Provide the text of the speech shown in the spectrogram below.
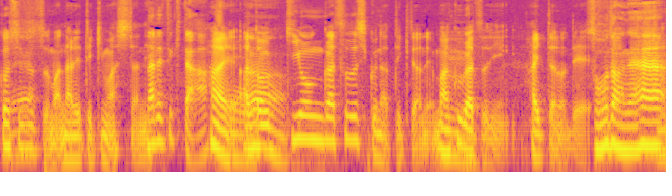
少しずつ、まあ、慣れてきましたん。ね。慣れてきた？はい。あと、うん気温が涼しくなってきたので、まあ、9月に入ったので、そうだね。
